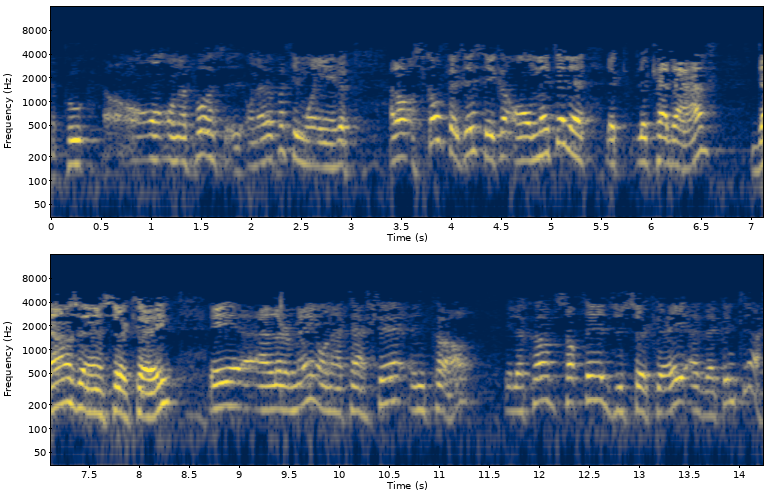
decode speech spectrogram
un, pouls? On n'avait pas, ces moyens-là. Alors, ce qu'on faisait, c'est qu'on mettait le cadavre dans un cercueil et à leur main, on attachait une corde, et la corde sortait du cercueil avec une cloche.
